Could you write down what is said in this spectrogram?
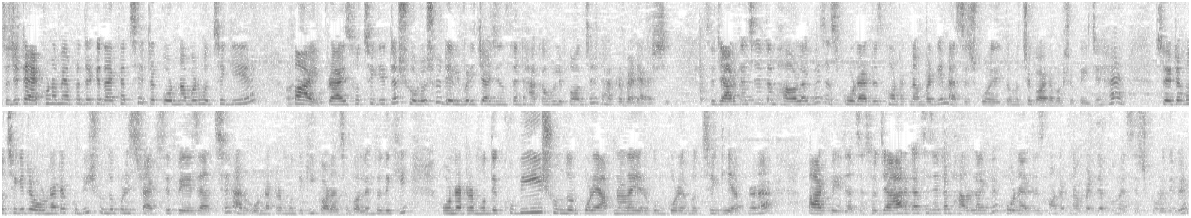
সো যেটা এখন আমি আপনাদেরকে দেখাচ্ছি এটা কোড নাম্বার হচ্ছে গিয়ে ফাইভ প্রাইস হচ্ছে গিয়ে এটা ষোলোশো ডেলিভারি চার্জ ইনসাইড ঢাকা হলে পঞ্চাশ ঢাকার বাইরে আশি। সো যার কাছে যেটা ভালো লাগবে just code address contact number দিয়ে মেসেজ করে দিতে হচ্ছে গয়না বাক্স পেজে হ্যাঁ? সো এটা হচ্ছে গিয়ে এটা ওড়নাটা খুবই সুন্দর করে স্ট্রাইপসে পেয়ে যাচ্ছেন। আর ওড়নাটার মধ্যে কি করা আছে বলেন তো দেখি? ওড়নাটার মধ্যে খুবই সুন্দর করে আপনারা এরকম করে হচ্ছে গিয়ে আপনারা পার পেয়ে যাচ্ছেন। সো যার কাছে যেটা ভালো লাগবে কোড অ্যাড্রেস কন্ট্যাক্ট নাম্বার দেখো মেসেজ করে দিবেন।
